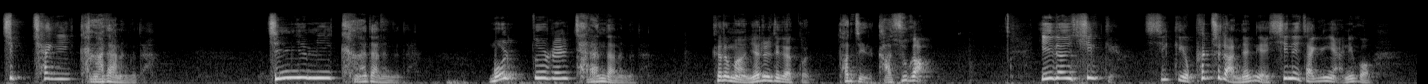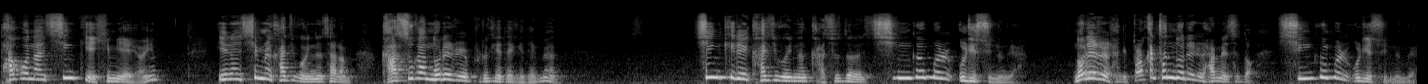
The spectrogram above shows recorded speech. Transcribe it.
집착이 강하다는 거다. 집념이 강하다는 거다. 몰두를 잘한다는 거다. 그러면 예를 들어 던지 가수가 이런 신기, 신기가 표출 안 되는 거예요. 신의 작용이 아니고 타고난 신기의 힘이에요. 이런 힘을 가지고 있는 사람, 가수가 노래를 부르게 되게 되면 신기를 가지고 있는 가수들은 신금을 울릴 수 있는 거야. 노래를 하기 똑같은 노래를 하면서도 신금을 울릴 수 있는 거야.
